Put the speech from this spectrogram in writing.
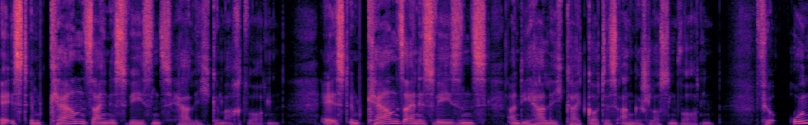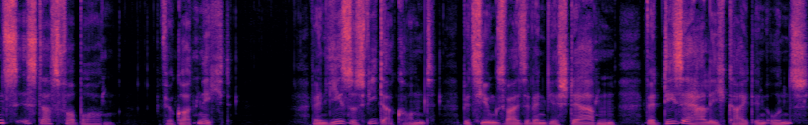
Er ist im Kern seines Wesens herrlich gemacht worden. Er ist im Kern seines Wesens an die Herrlichkeit Gottes angeschlossen worden. Für uns ist das verborgen, für Gott nicht. Wenn Jesus wiederkommt, beziehungsweise wenn wir sterben, wird diese Herrlichkeit in uns,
